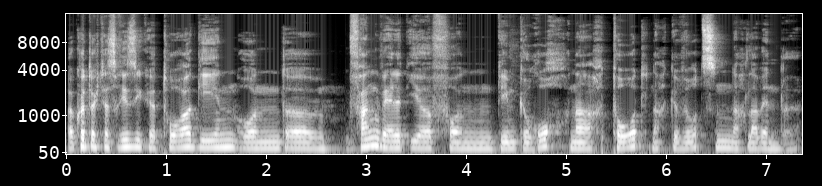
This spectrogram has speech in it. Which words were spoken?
Da könnt ihr durch das riesige Tor gehen und äh, empfangen werdet ihr von dem Geruch nach Tod, nach Gewürzen, nach Lavendel.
